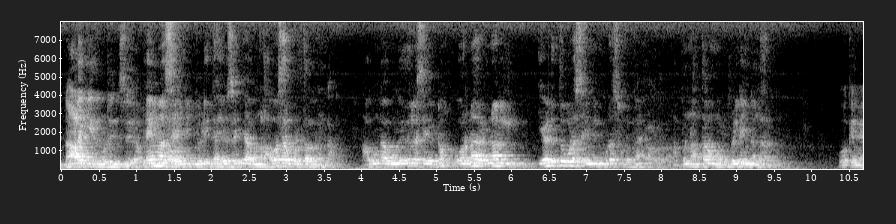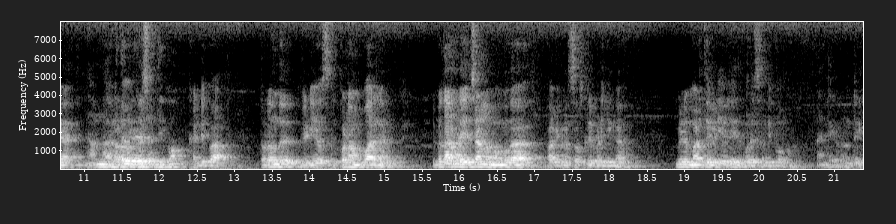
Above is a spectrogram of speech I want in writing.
நாளைக்கு இது முடிஞ்சு பிரேமா செய்யணும்னு சொல்லி தயவு செஞ்சு அவங்கள அவசரப்படுத்த வேண்டாம். அவங்க அவங்க இதில் செய்யட்டும். ஒரு நாள் ரெண்டு நாள் எடுத்து கூட செய்யணும்னு கூட சொல்லுங்கள். அப்படின்னா தான் உங்களுக்கு பில்டிங் நல்லா இருக்கும் ஓகேங்க. நான் அடுத்த வீடியோ சந்திப்போம். கண்டிப்பாக தொடர்ந்து வீடியோ ஸ்கிப் பண்ணாமல் பாருங்கள் இப்போ தான் நம்முடைய சேனலை முகமதாக பார்க்குறீங்கன்னா சப்ஸ்கிரைப் பண்ணிக்கோங்க. மீண்டும் அடுத்த வீடியோவில் இது கூட சந்திப்போம். நன்றி. நன்றி.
